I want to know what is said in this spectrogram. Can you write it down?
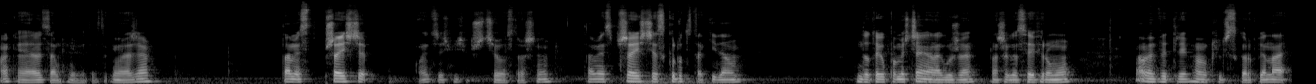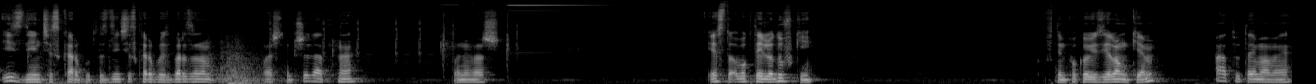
Okej, ale zamknijmy to w takim razie. Tam jest przejście. Oj, coś mi się przycięło strasznie. Tam jest przejście, skrót taki do, do tego pomieszczenia na górze naszego safe roomu. Mamy wytrych, mamy klucz skorpiona i zdjęcie skarbu. To zdjęcie skarbu jest bardzo nam właśnie przydatne, ponieważ jest to obok tej lodówki. w tym pokoju z jelonkiem. A tutaj mamy...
